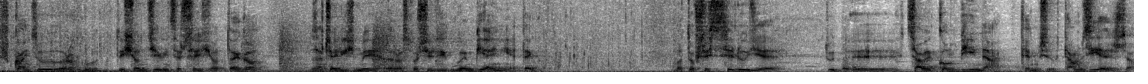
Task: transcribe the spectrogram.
W końcu roku 1960 zaczęliśmy, rozpoczęli głębienie tego. Bo to wszyscy ludzie, tu, y, cały kombinat ten żył, tam zjeżdżał,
